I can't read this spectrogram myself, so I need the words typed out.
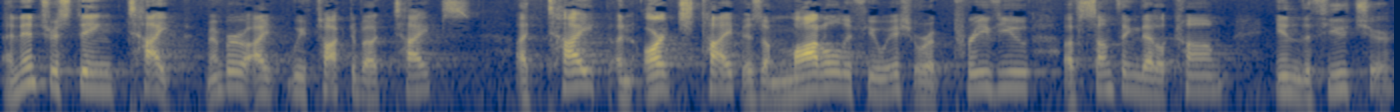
An interesting type. Remember, I, we've talked about types? A type, an archetype, is a model, if you wish, or a preview of something that'll come in the future.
